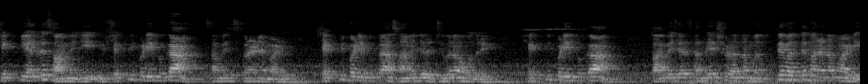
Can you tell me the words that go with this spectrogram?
ಶಕ್ತಿ ಅಂದ್ರೆ ಸ್ವಾಮೀಜಿ. ನೀವು ಶಕ್ತಿ ಪಡಿಬೇಕಾ? ಸ್ವಾಮೀಜಿ ಸ್ಮರಣೆ ಮಾಡಿ. ಶಕ್ತಿ ಪಡಿಬೇಕಾ? ಸ್ವಾಮೀಜಿಯವರ ಜೀವನ ಹೋದ್ರಿ ಶಕ್ತಿ ಪಡಿಬೇಕಾ? ಸ್ವಾಮೀಜಿಯವರ ಸಂದೇಶಗಳನ್ನ ಮತ್ತೆ ಮತ್ತೆ ಮನನ ಮಾಡಿ.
